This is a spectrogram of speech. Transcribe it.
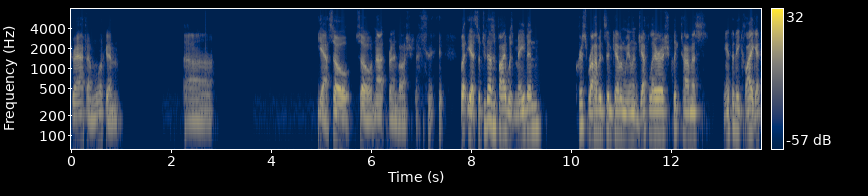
draft. I'm looking. Uh, yeah, so so not Brennan Boesch, but yeah, so 2005 was Maybin, Chris Robinson, Kevin Whelan, Jeff Larish, Clete Thomas, Anthony Claggett,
